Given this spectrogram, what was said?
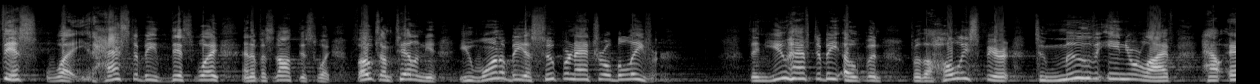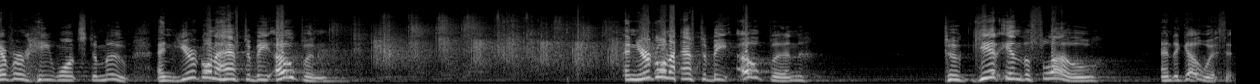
this way. It has to be this way, and if it's not this way. Folks, I'm telling you, you want to be a supernatural believer, then you have to be open for the Holy Spirit to move in your life however He wants to move. And you're going to have to be open and you're going to have to be open to get in the flow and to go with it.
